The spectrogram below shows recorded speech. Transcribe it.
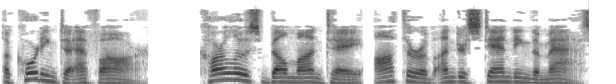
According to Fr. Carlos Belmonte, author of Understanding the Mass,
